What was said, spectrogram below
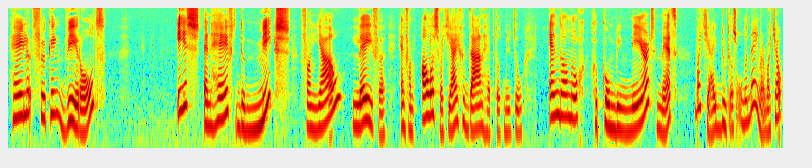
hele fucking wereld is en heeft de mix van jouw leven en van alles wat jij gedaan hebt tot nu toe. En dan nog gecombineerd met wat jij doet als ondernemer, wat jouw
